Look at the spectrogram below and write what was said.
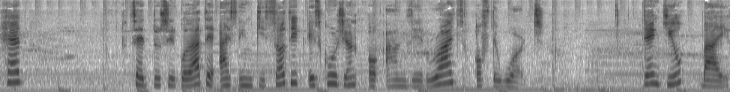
had set to circulate as in quixotic excursion and the rights of the words. Thank you. Bye.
